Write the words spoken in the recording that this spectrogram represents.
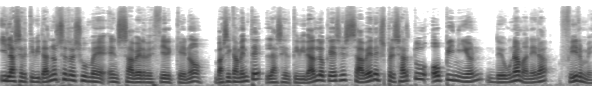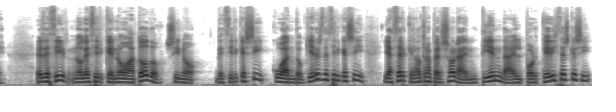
Y la asertividad no se resume en saber decir que no. Básicamente, la asertividad lo que es es saber expresar tu opinión de una manera firme. Es decir, no decir que no a todo, sino decir que sí cuando quieres decir que sí y hacer que la otra persona entienda el por qué dices que sí,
